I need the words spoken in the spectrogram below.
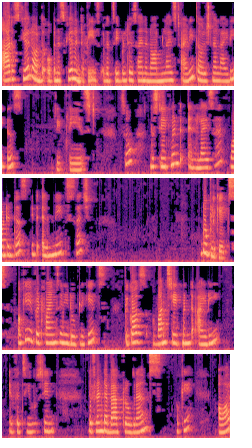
RSQL or the OpenSQL interface. If it's able to assign a normalized ID, the original ID is replaced. So the statement analyzer, what it does, it eliminates such duplicates. Okay, if it finds any duplicates, because one statement ID, if it's used in different ABAP programs, okay, or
